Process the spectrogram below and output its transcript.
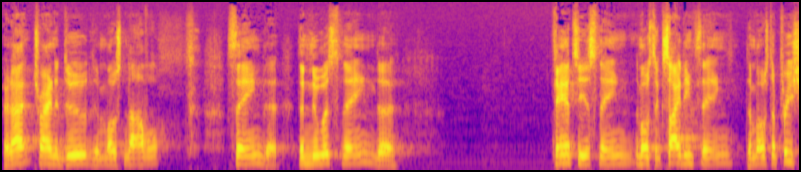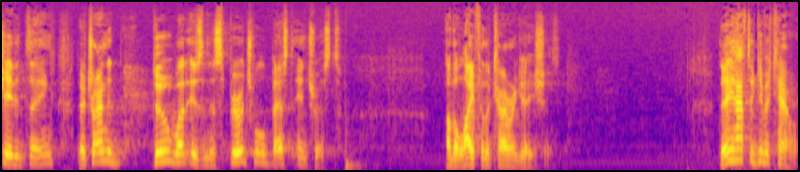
They're not trying to do the most novel thing, the, the newest thing, the fanciest thing, the most exciting thing, the most appreciated thing. They're trying to do what is in the spiritual best interest of the life of the congregation. They have to give account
